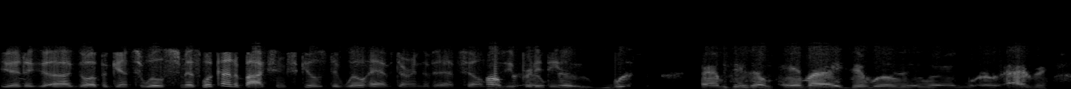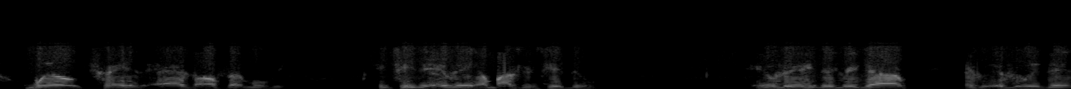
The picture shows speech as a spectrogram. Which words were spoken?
You had to uh, go up against Will Smith. What kind of boxing skills did Will have during the, that film? Was he pretty but, decent? Will, let me tell you something. Everybody said Will, Will, Will, acting. Will trained his ass off that movie. He cheated everything a boxer should do. You know what I'm saying? He did a great job. If if we did,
